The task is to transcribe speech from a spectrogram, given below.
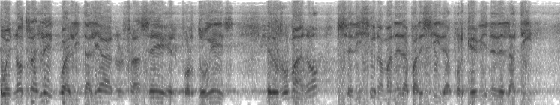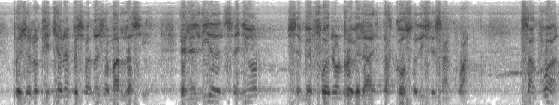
o en otras lenguas, el italiano, el francés, el portugués, el rumano, se dice de una manera parecida, porque viene del latín. Pero ya los cristianos empezaron a llamarla así. En el día del Señor se me fueron reveladas estas cosas, dice San Juan. San Juan,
